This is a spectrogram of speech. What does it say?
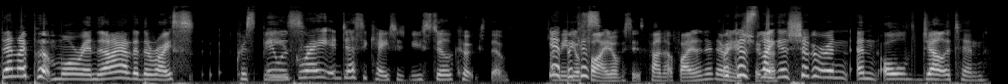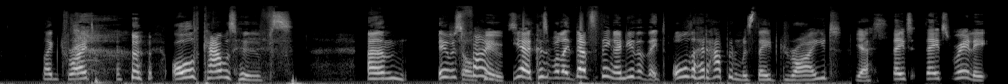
Then I put more in, then I added the Rice Krispies. It was grey and desiccated, and you still cooked them. Yeah, I mean, because- you're fine. Obviously, it's panned out fine. I know they're Because, sugar. like, it's sugar and, and old gelatin. Like, dried old cow's hooves. Um, it was Old fine. hooves. Yeah, because, well, like, that's the thing. I knew that they, all that had happened was they dried. yes, they'd they'd really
